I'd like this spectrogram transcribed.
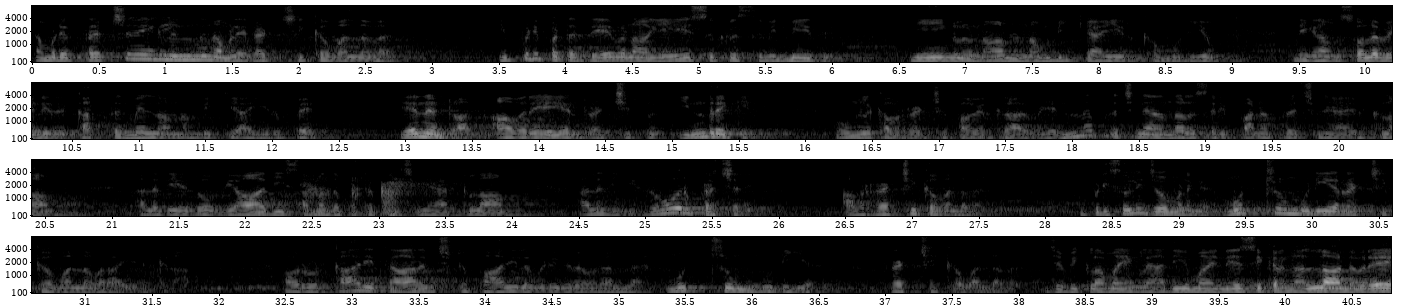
நம்முடைய பிரச்சனைகளிலிருந்து நம்மளை ரட்சிக்க வல்லவர். இப்படிப்பட்ட தேவனாகிய இயேசு கிறிஸ்துவின் மீது நீங்களும் நானும் நம்பிக்கையாக இருக்க முடியும். இன்றைக்கி நாம் சொல்ல வேண்டியது கத்தன் மேல் நான் நம்பிக்கையாக இருப்பேன். ஏனென்றால் அவரே என் ரட்சிப்பு. இன்றைக்கு உங்களுக்கு அவர் ரட்சிப்பாக இருக்கிறார். என்ன பிரச்சனையாக இருந்தாலும் சரி பண பிரச்சனையாக இருக்கலாம் அல்லது ஏதோ வியாதி சம்பந்தப்பட்ட பிரச்சனையாக இருக்கலாம் அல்லது ஏதோ ஒரு பிரச்சனை அவர் ரட்சிக்க வல்லவர். இப்படி சொல்லி ஜோமனுங்க பண்ணுங்க. முற்றும் முடிய ரட்சிக்க வல்லவராக இருக்கிறார். அவர் ஒரு காரியத்தை ஆரம்பிச்சுட்டு பாதியில் விடுகிறவர் அல்ல. முற்றும் முடிய ரட்சிக்க வல்லவர். ஜெபிக்கலாமா? எங்களை அதிகமாக நேசிக்கிற நல்ல ஆண்டவரே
